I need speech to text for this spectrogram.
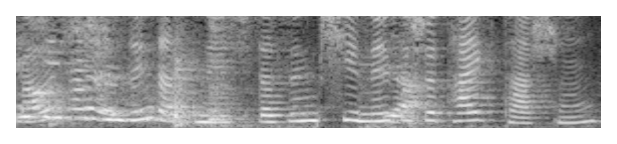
Maultaschen sind das nicht. Das sind chinesische ja. Teigtaschen.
